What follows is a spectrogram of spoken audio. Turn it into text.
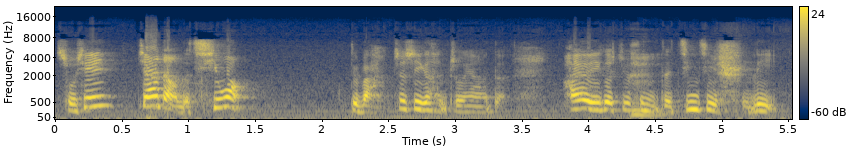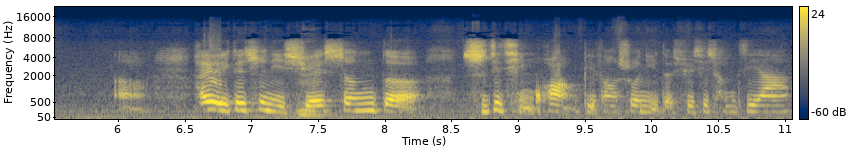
首先，家长的期望，对吧？这是一个很重要的。还有一个就是你的经济实力，啊，还有一个是你学生的实际情况，比方说你的学习成绩啊，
